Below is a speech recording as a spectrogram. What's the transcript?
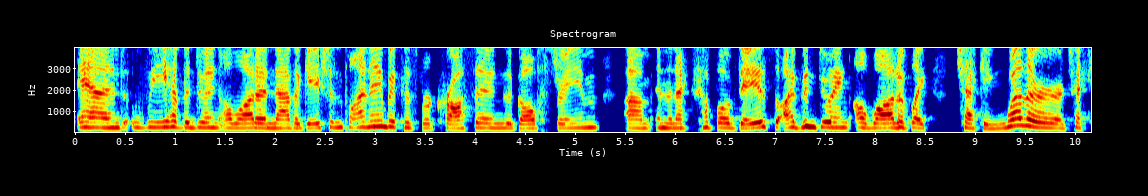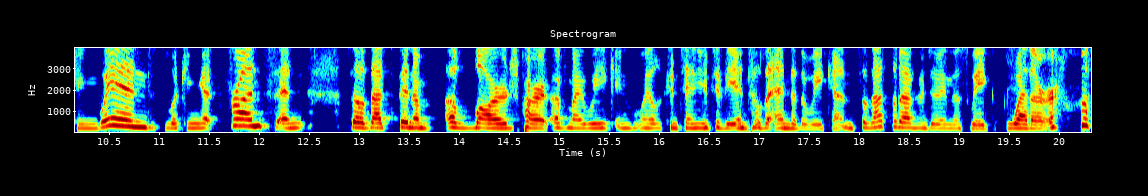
and we have been doing a lot of navigation planning because we're crossing the Gulf Stream um, in the next couple of days. So I've been doing a lot of like checking weather, checking wind, looking at fronts. And so that's been a, a large part of my week and will continue to be until the end of the weekend. So that's what I've been doing this week weather.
